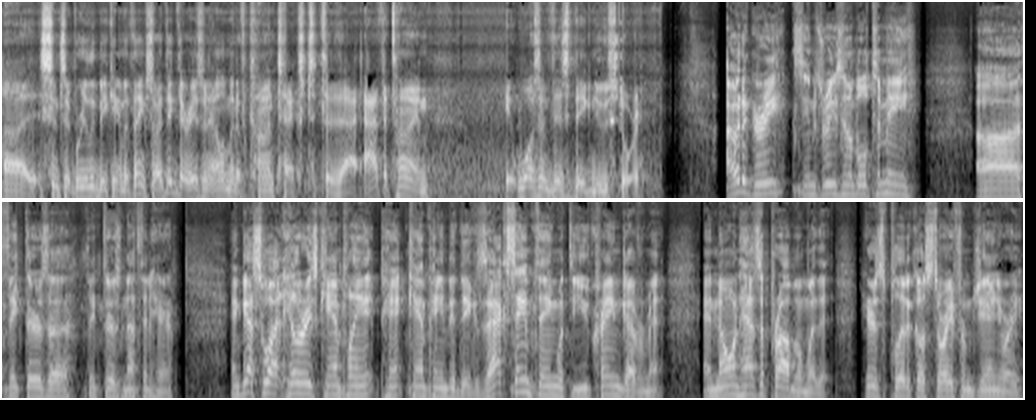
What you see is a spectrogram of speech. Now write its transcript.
uh, since it really became a thing. So I think there is an element of context to that. At the time, it wasn't this big news story. I would agree. Seems reasonable to me. Uh, I think there's a think there's nothing here. And guess what? Hillary's campaign campaign did the exact same thing with the Ukraine government, and no one has a problem with it. Here's a political story from January.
